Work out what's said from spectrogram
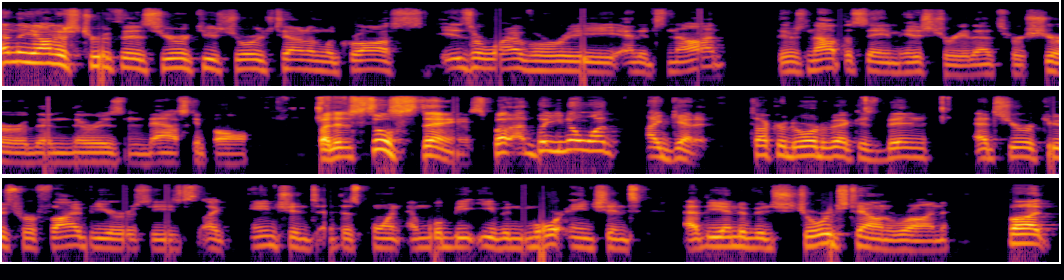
And the honest truth is, Syracuse, Georgetown, and lacrosse is a rivalry, and it's not. There's not the same history, that's for sure, than there is in basketball. But it still stings. But but you know what? I get it. Tucker Dordevic has been at Syracuse for five years. He's like ancient at this point, and will be even more ancient at the end of his Georgetown run. But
